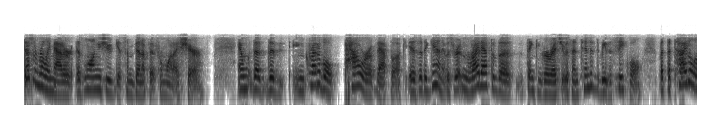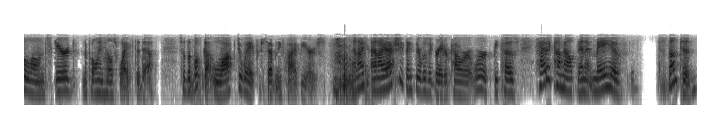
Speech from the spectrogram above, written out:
It doesn't really matter as long as you get some benefit from what I share. And the the incredible power of that book is that again, it was written right after the Think and Grow Rich. It was intended to be the sequel, but the title alone scared Napoleon Hill's wife to death. So the book got locked away for 75 years. and I and I actually think there was a greater power at work because had it come out then it may have stunted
